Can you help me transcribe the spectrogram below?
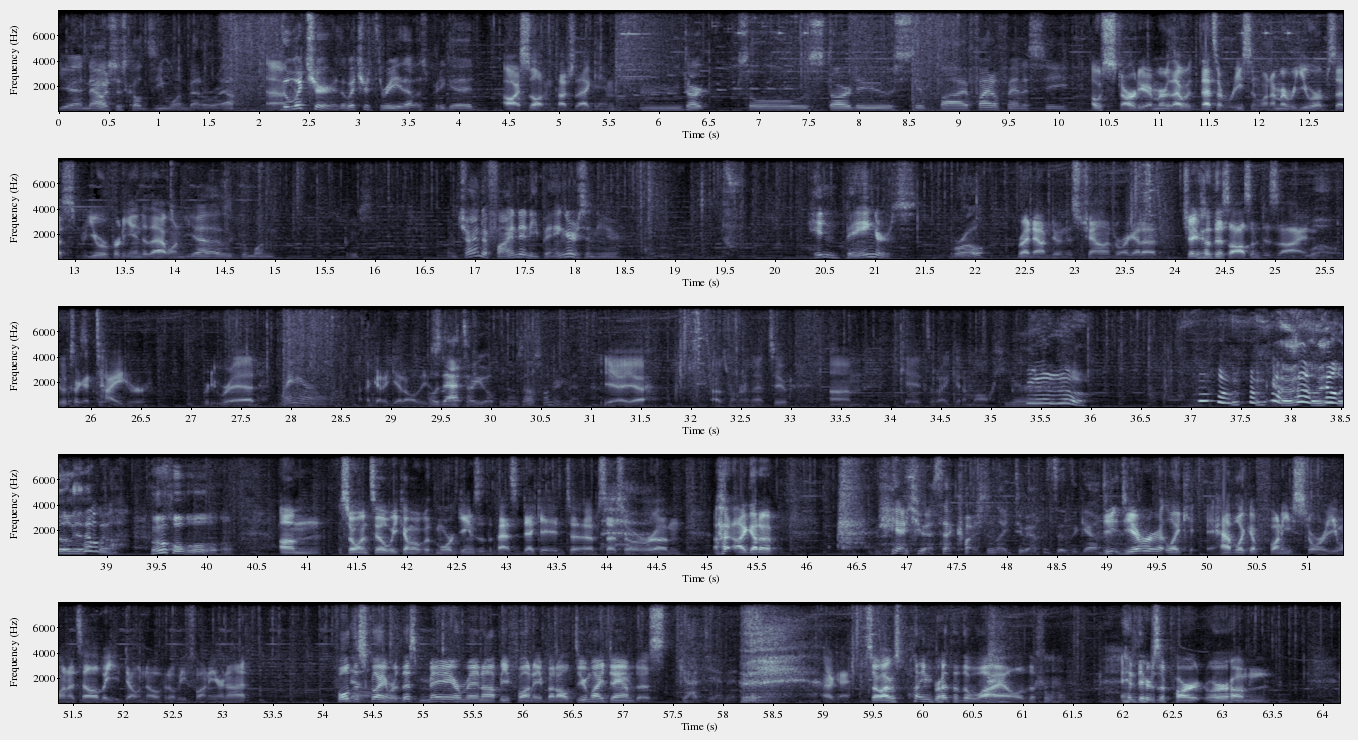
yeah, now it's just called Z1 Battle Royale. Uh, The Witcher, The Witcher 3, that was pretty good. oh, I still haven't touched that game. Mm, Dark Souls, Stardew, Civ 5, Final Fantasy. Oh, Stardew. I remember that was that's a recent one. I remember you were obsessed. You were pretty into that one. Yeah, that was a good one. Oops. I'm trying to find any bangers in here. Hidden bangers, bro. Right now, I'm doing this challenge where I gotta check out this awesome design. Whoa, he looks like a tiger. Pretty rad. I gotta get all these. Oh, that's how you open those. I was wondering that. Yeah, yeah. I was wondering that too. Um, okay, did I get them all here? um, so until we come up with more games of the past decade to obsess over, um, I, I gotta. yeah, you asked that question like two episodes ago. Do, do you ever like have like a funny story you want to tell, but you don't know if it'll be funny or not? Full No. disclaimer: this may or may not be funny, but I'll do my damnedest. God damn it. Okay, so I was playing Breath of the Wild, and there's a part where um,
